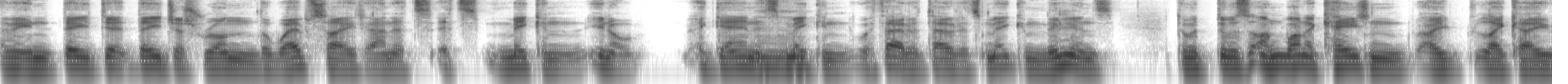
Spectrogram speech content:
I mean, they they just run the website and it's it's making you know again it's mm. making without a doubt it's making millions. There, was on one occasion I like I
